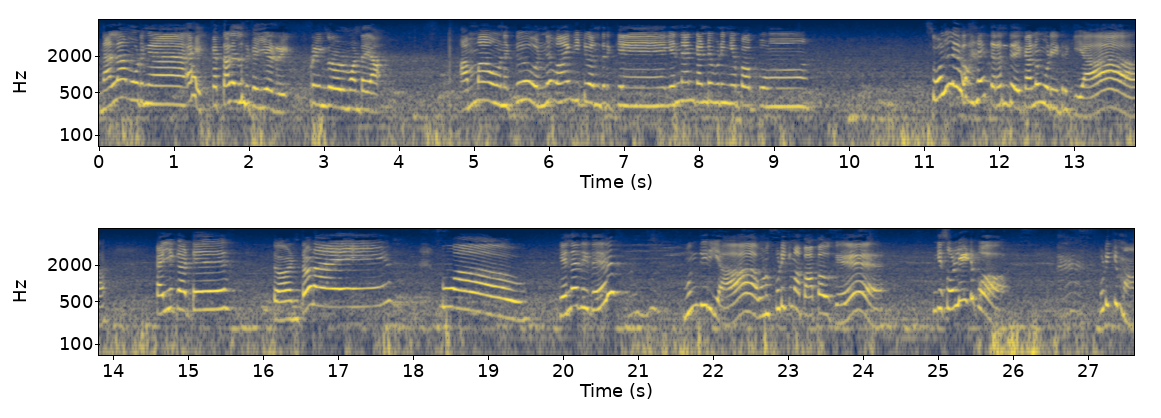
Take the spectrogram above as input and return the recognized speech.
நல்லா மூடுங்க. ஏய் க- தலையில இருந்து கையாடுறி அப்படிங்கிற ஒரு மண்டையா. அம்மா உனக்கு ஒன்று வாங்கிட்டு வந்திருக்கேன். என்னன்னு கண்டுபிடிங்க பார்ப்போம் சொல்லு வாய் திறந்து. கண்ணு மூடிட்டு இருக்கியா? கையை காட்டு. டன் டொடாய். வாவ். என்னது இது? முந்திரியா? உனக்கு பிடிக்குமா பாப்பாவுக்கு? இங்க சொல்லிட்டு போ. பிடிக்குமா?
